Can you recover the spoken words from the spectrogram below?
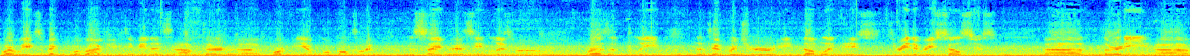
where we expect to arrive 50 minutes after uh, 4 p.m. local time, the same as in Lisbon. Presently, temperature in Dublin is 3 degrees Celsius, uh, 30, uh,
